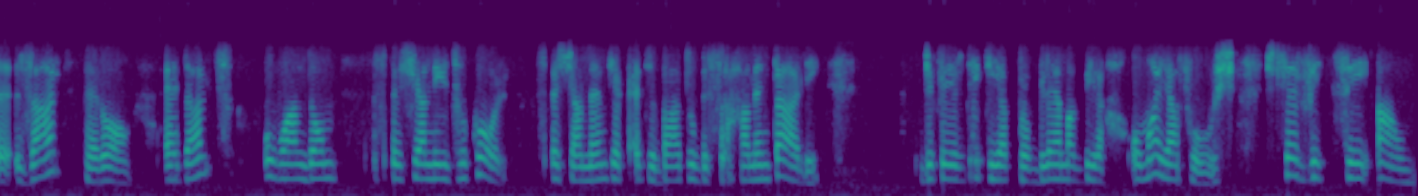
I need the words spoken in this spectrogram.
eh, żgħar, però adults u għandhom special needs ukoll, speċjalment jekk qed ibatu bis-saħħa mentali. Ġifier dik hija problema kbira u ma jafux x'servizzi hawn.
